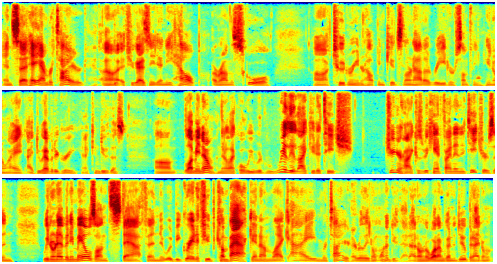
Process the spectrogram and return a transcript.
and said, "Hey, I'm retired. Uh, if you guys need any help around the school, uh, tutoring or helping kids learn how to read or something, you know, I, I do have a degree. I can do this. Um, let me know." And they're like, "Well, we would really like you to teach junior high because we can't find any teachers and we don't have any males on staff and it would be great if you'd come back and i'm like i'm retired i really don't want to do that i don't know what i'm going to do but i don't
